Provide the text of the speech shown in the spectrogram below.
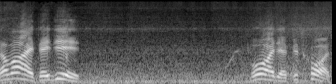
Давайте, йдіть. Водя, підходь.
